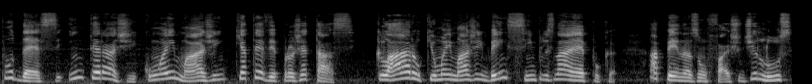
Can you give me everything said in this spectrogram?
pudesse interagir com a imagem que a TV projetasse. Claro que uma imagem bem simples na época, apenas um faixo de luz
